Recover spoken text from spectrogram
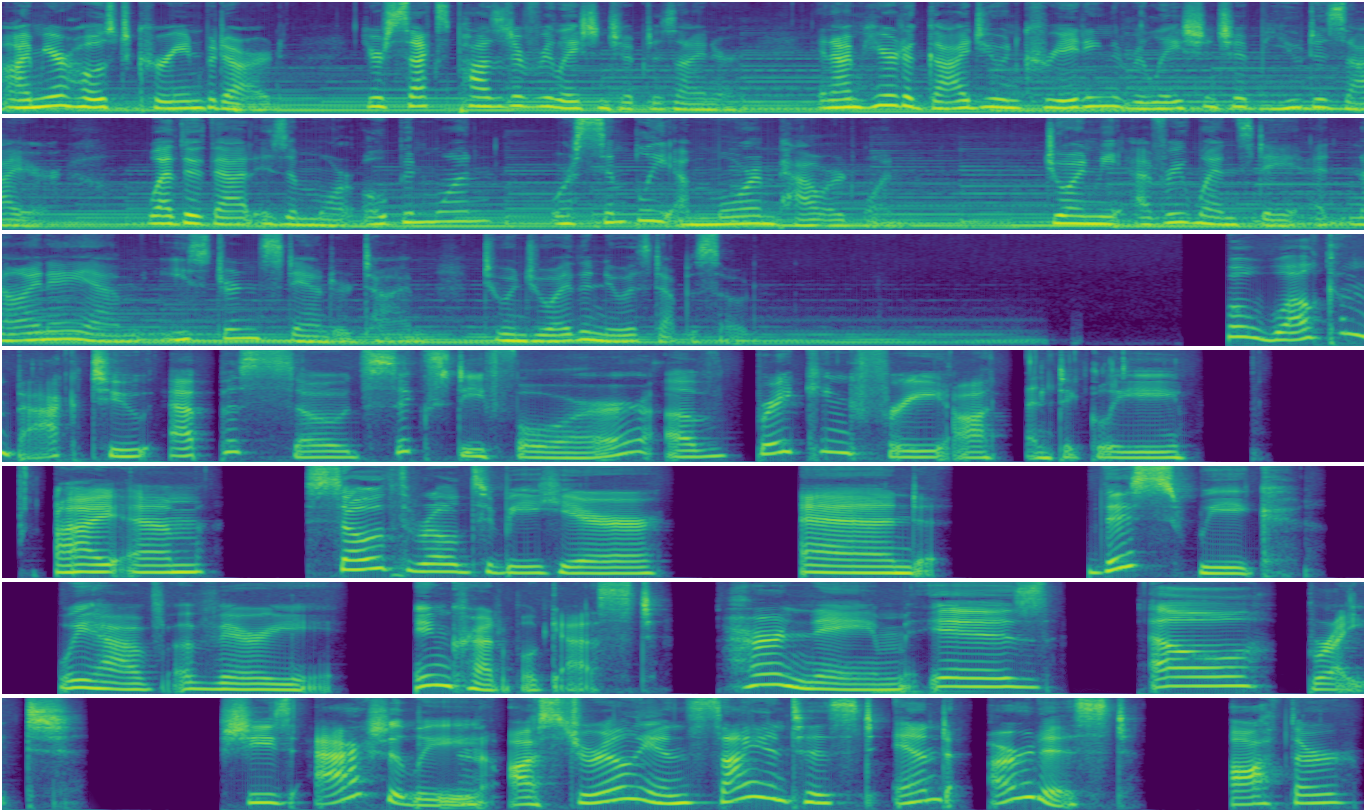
I'm your host, Kareen Bedard, your sex positive relationship designer, and I'm here to guide you in creating the relationship you desire, whether that is a more open one or simply a more empowered one. Join me every Wednesday at 9 a.m. Eastern Standard Time to enjoy the newest episode. Well, welcome back to episode 64 of Breaking Free Authentically. I am so thrilled to be here. And this week, we have a very incredible guest. Her name is Elle Bright. She's actually mm. an Australian scientist and artist, author,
